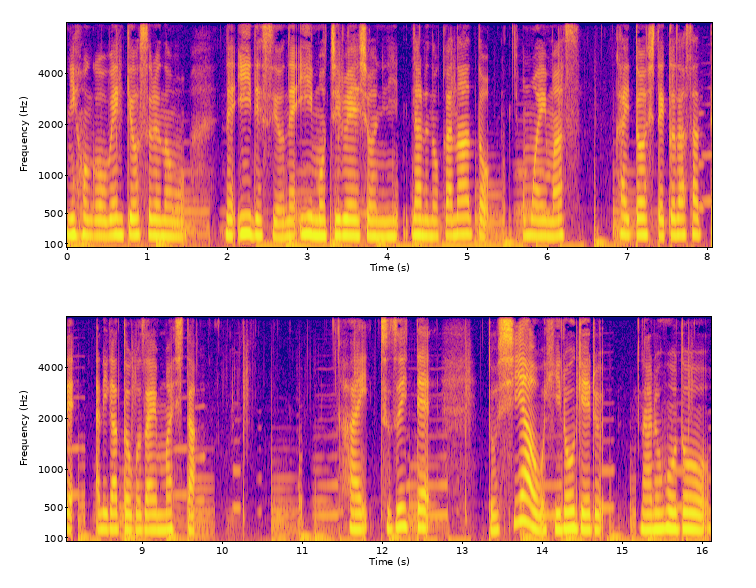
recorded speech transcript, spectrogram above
日本語を勉強するのもねいいですよね。いいモチベーションになるのかなと思います。回答してくださってありがとうございました。はい。続いて視野を広げる。なるほど。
